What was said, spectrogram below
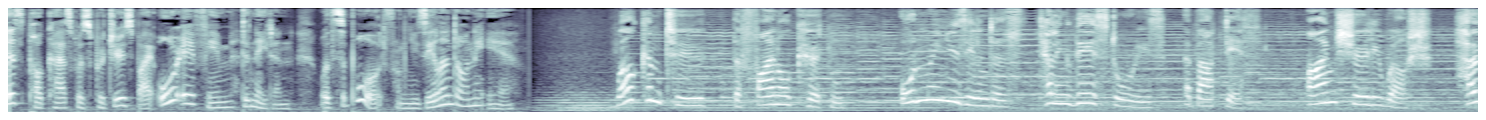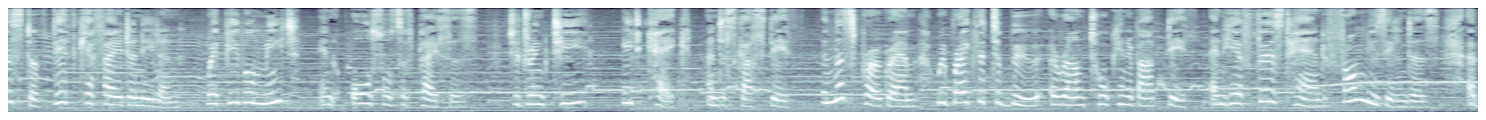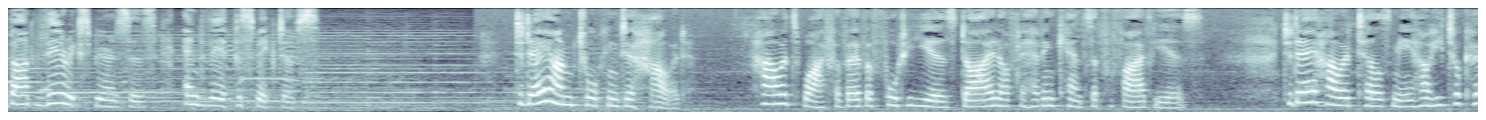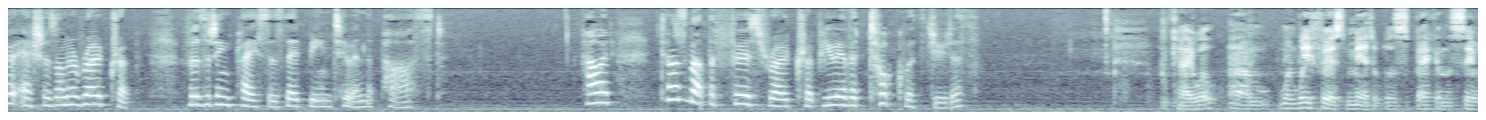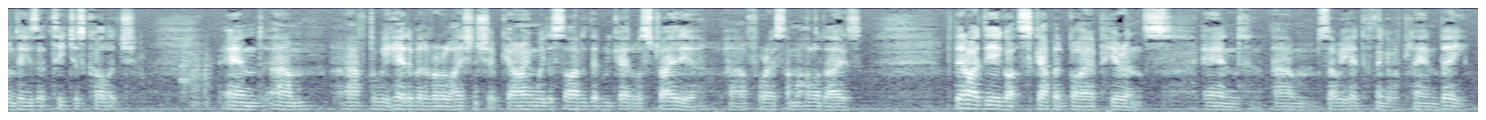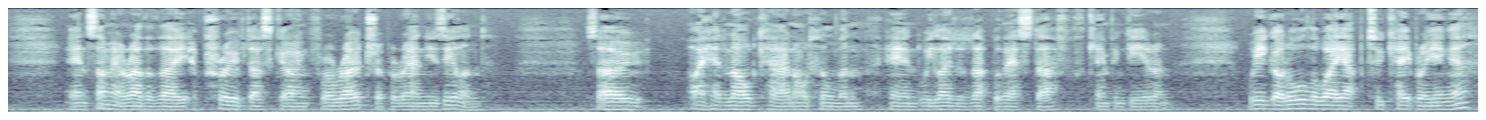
This podcast was produced by OAR FM Dunedin with support from New Zealand On Air. Welcome to The Final Curtain. Ordinary New Zealanders telling their stories about death. I'm Shirley Welsh, host of Death Cafe Dunedin, where people meet in all sorts of places to drink tea, eat cake, and discuss death. In this program, we break the taboo around talking about death and hear firsthand from New Zealanders about their experiences and their perspectives. Today I'm talking to Howard. Howard's wife of over 40 years died after having cancer for five years. Today, Howard tells me how he took her ashes on a road trip, visiting places they'd been to in the past. Howard, Tell us about the first road trip you ever took with Judith. Okay, well, um, when we first met, it was back in the 70s at Teachers College. And um, after we had a bit of a relationship going, we decided that we'd go to Australia uh, for our summer holidays. But that idea got scuppered by our parents, and um, so we had to think of a plan B. And somehow or other, they approved us going for a road trip around New Zealand. So I had an old car, an old Hillman, and we loaded it up with our stuff, with camping gear, and we got all the way up to Cape Reinga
